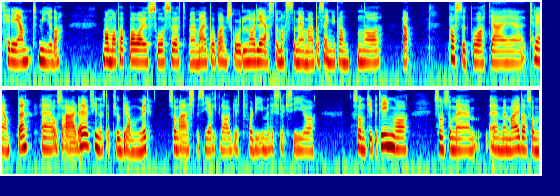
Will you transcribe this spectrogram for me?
trent mye, da. Mamma og pappa var jo så søte med meg på barneskolen og leste masse med meg på sengekanten og ja, passet på at jeg eh, trente. Eh, og så er det, finnes det programmer som er spesielt laget for de med dysleksi og sånne type ting. Og sånn som med, eh, med meg, da, som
